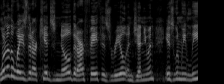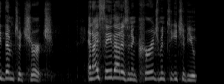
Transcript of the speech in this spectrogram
One of the ways that our kids know that our faith is real and genuine is when we lead them to church. And I say that as an encouragement to each of you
